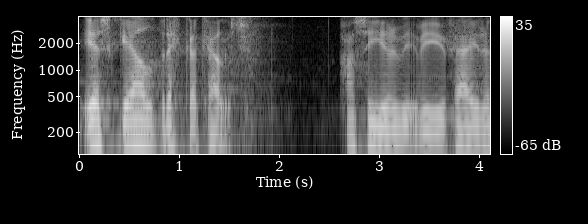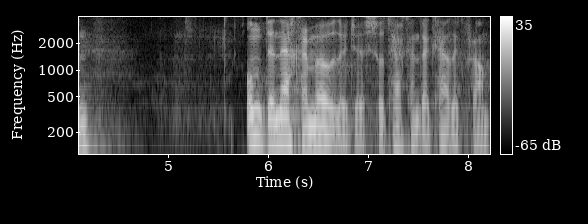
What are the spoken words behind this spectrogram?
jeg skal drekka kærlighet. Han sier vi, vi i feiren, om det nekker mulig, så teker han det kærlighet fram.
